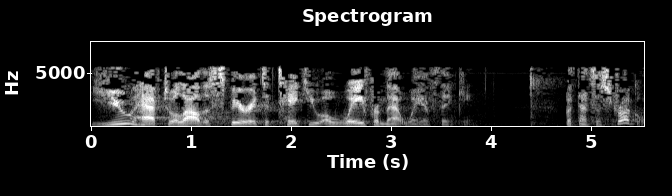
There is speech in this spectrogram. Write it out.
You have to allow the Spirit to take you away from that way of thinking. But that's a struggle.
